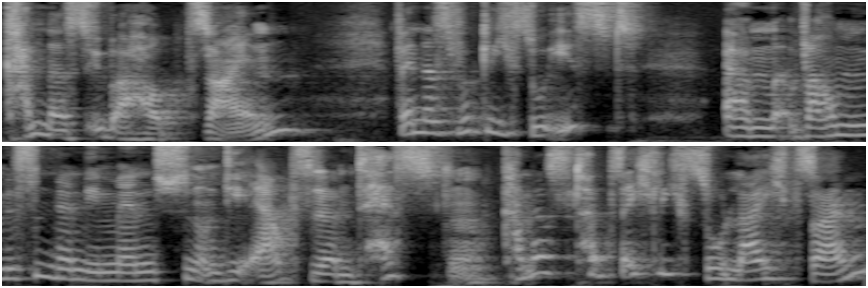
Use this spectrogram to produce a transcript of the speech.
kann das überhaupt sein? Wenn das wirklich so ist, ähm, warum müssen denn die Menschen und die Ärzte dann testen? Kann das tatsächlich so leicht sein?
